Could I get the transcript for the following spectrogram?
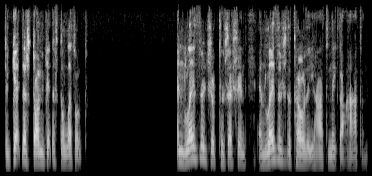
to get this done, get this delivered. And leverage your position and leverage the power that you have to make that happen.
